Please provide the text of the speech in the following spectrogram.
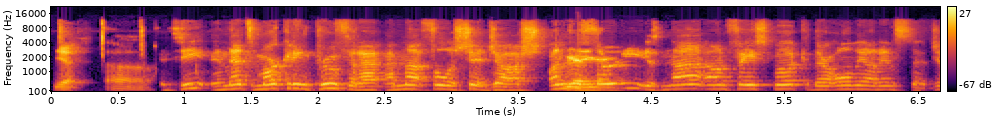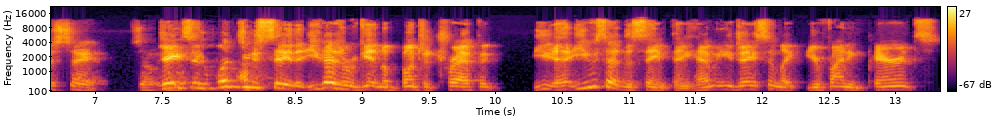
Yeah. Uh, See, and that's marketing proof that I, am not full of shit, Josh. Under yeah, yeah. 30 is not on Facebook. They're only on Insta. Just saying. So, Jason, what did you say that you guys were getting a bunch of traffic? You, you said the same thing, haven't you, Jason? Like you're finding parents,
